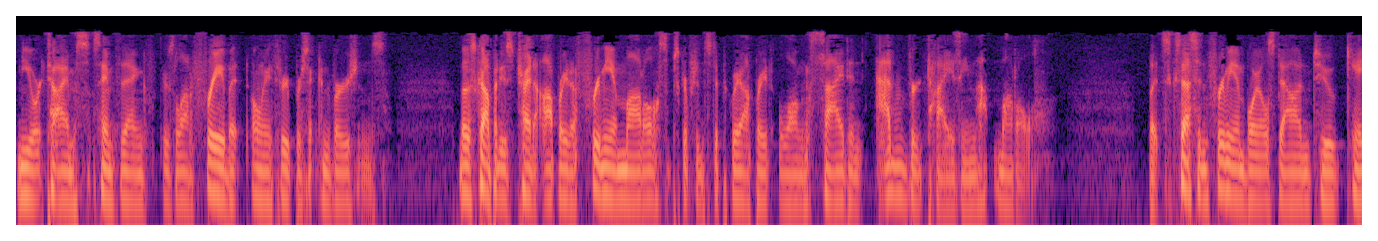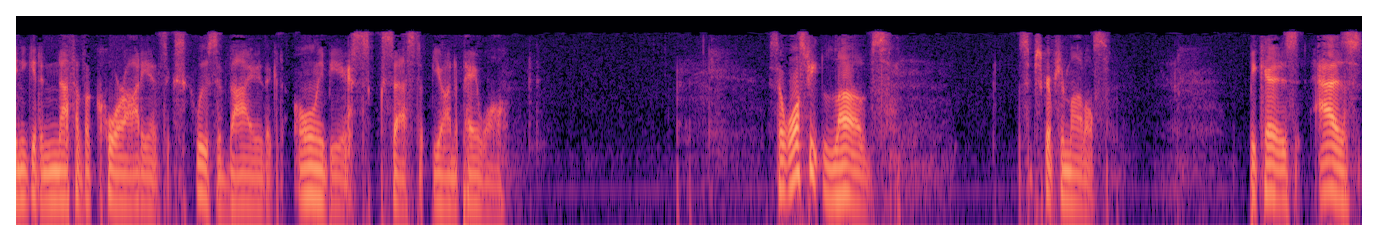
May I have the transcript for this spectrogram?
New York Times, same thing. There's a lot of free, but only 3% conversions. Most companies try to operate a freemium model. Subscriptions typically operate alongside an advertising model. But success in freemium boils down to can you get enough of a core audience exclusive value that can only be a success beyond a paywall? So Wall Street loves subscription models because as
